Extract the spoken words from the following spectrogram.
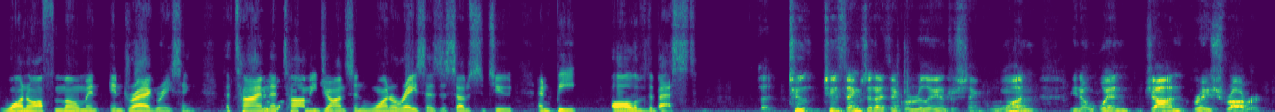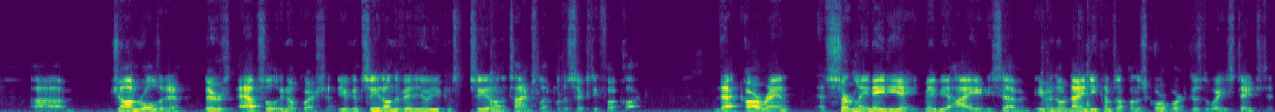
one off moment in drag racing. The time that Tommy Johnson won a race as a substitute and beat all of the best uh, two two things that I think were really interesting. One, you know, when John raced Robert, um, John rolled it in. There's absolutely no question. You can see it on the video. You can see it on the time slip with a 60 foot clock. That car ran at certainly an 88, maybe a high 87, even though 90 comes up on the scoreboard because of the way he staged it.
